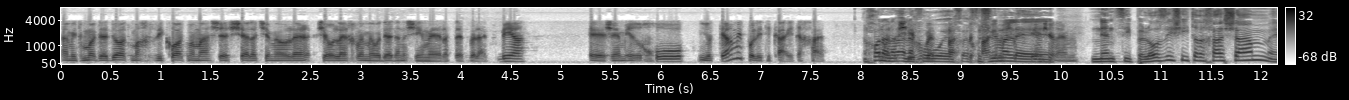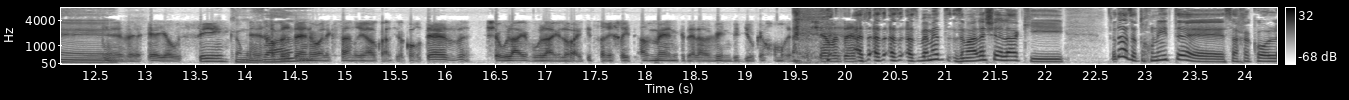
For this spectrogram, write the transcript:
המתמודדות מחזיקות ממש שלט שמעולה, שהולך ומעודד אנשים אה, לצאת ולהצביע, אה, שהם אירחו יותר מפוליטיקאית אחת. נכון, אומרת, אנחנו חושבים על אה. ננסי פלוזי שהתארחה שם. אה, אה, ו-AOC, כמובן. חברתנו אלכסנדריה אוקסיו-קורטז, שאולי ואולי לא הייתי צריך להתאמן כדי להבין בדיוק איך אומרים את השם הזה. אז, באמת, זה מעלה שאלה כי, אתה יודע, זו תוכנית סך הכל...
